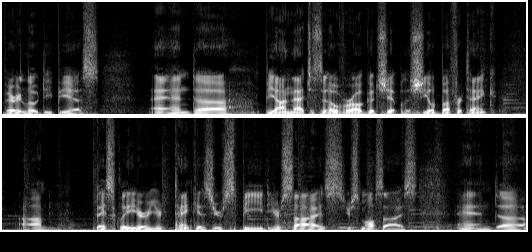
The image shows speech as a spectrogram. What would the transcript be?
Very low DPS. And uh, beyond that, just an overall good ship with a shield buffer tank. Um, basically, your your tank is your speed, your size, your small size, and uh,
